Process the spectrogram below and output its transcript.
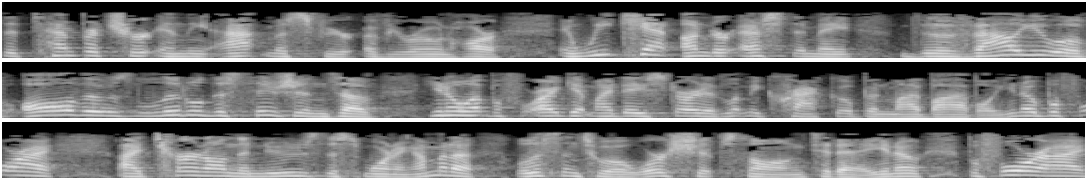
the temperature and the atmosphere of your own heart. And we can't underestimate the value of all those little decisions of, you know what, before I get my day started, let me crack open my Bible. You know, before I, I turn on the news this morning, I'm going to listen to a worship song today. You know, before I,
